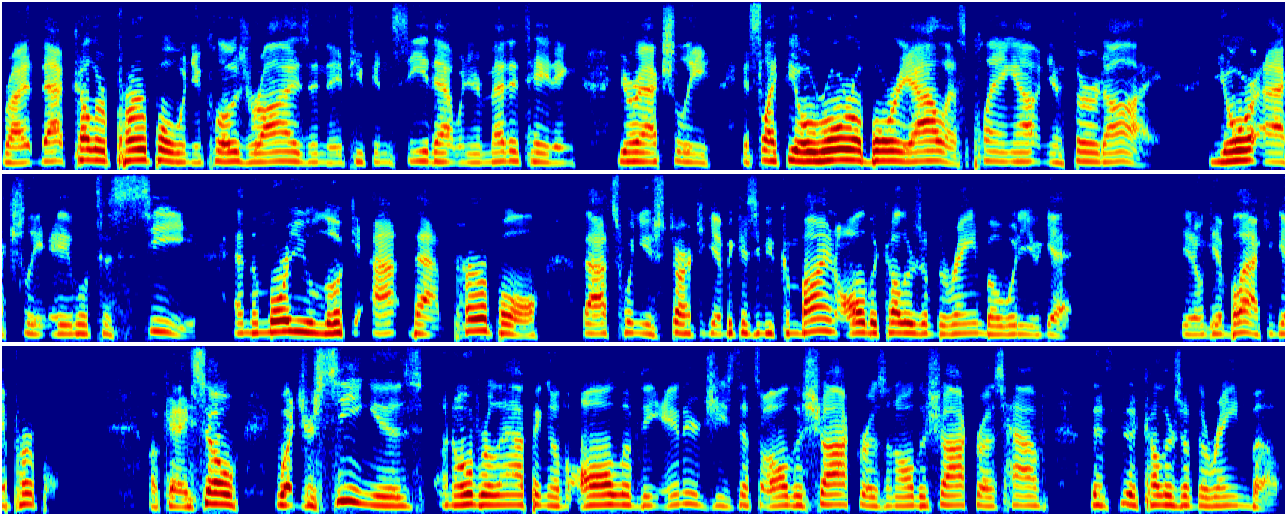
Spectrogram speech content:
Right, that color purple when you close your eyes, and if you can see that when you're meditating, you're actually it's like the aurora borealis playing out in your third eye. You're actually able to see, and the more you look at that purple, that's when you start to get. Because if you combine all the colors of the rainbow, what do you get? You don't get black, you get purple Okay, so what you're seeing is an overlapping of all of the energies. That's all the chakras, and all the chakras have the, the colors of the rainbow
